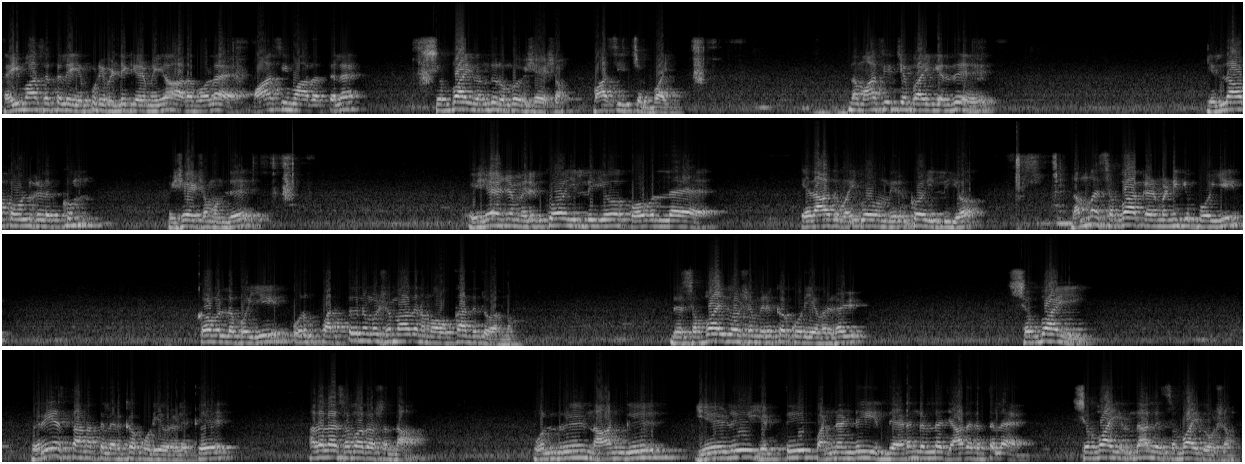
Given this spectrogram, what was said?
தை மாசத்துல எப்படி வெள்ளிக்கிழமையோ அதை போல மாசி மாதத்துல செவ்வாய் வந்து ரொம்ப விசேஷம். மாசி செவ்வாய். இந்த மாசி செவ்வாய்ங்கிறது எல்லா கோள்களுக்கும் விசேஷம் உண்டு. விசேஷம் இருக்கோ இல்லையோ கோவில்ல ஏதாவது வைபவம் இருக்கோ இல்லையோ நம்ம செவ்வாய்க்கிழமைக்கு போய் கோவிலில் போய் ஒரு பத்து நிமிஷமாவது நம்ம உட்காந்துட்டு வரணும். இந்த செவ்வாய் தோஷம் இருக்கக்கூடியவர்கள் செவ்வாய் விரயஸ்தானத்தில் இருக்கக்கூடியவர்களுக்கு அதெல்லாம் செவ்வாய் தோஷம்தான் ஒன்று நான்கு ஏழு எட்டு பன்னெண்டு இந்த இடங்கள்ல ஜாதகத்துல செவ்வாய் இருந்தால் அது செவ்வாய் தோஷம்.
